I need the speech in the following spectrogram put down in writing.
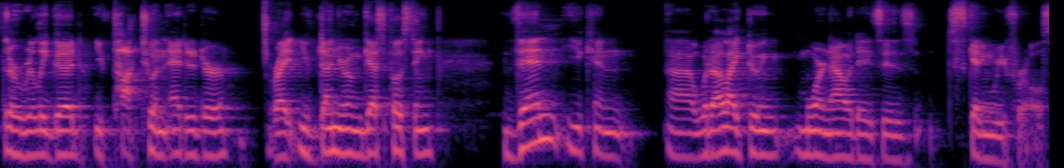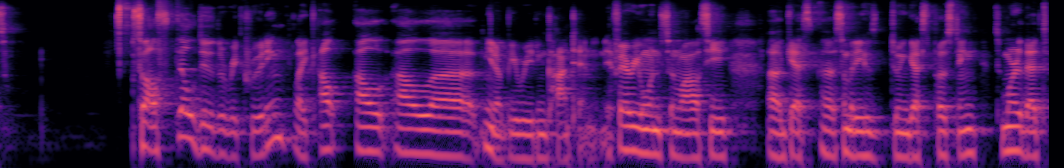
that are really good, you've talked to an editor right? You've done your own guest posting. Then you can, uh, what I like doing more nowadays is just getting referrals. So I'll still do the recruiting. Like I'll, I'll, I'll, uh, you know, be reading content. If every once in a while I see a guest, uh, somebody who's doing guest posting somewhere that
